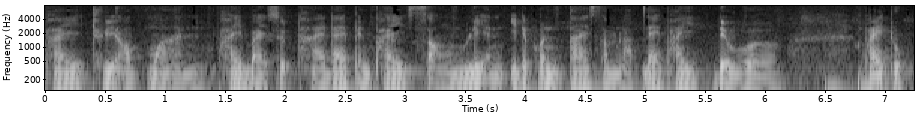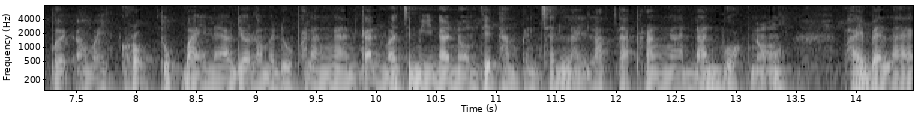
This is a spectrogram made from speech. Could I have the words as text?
ไพ่ Tree of Wands ไพ่ใบสุดท้ายได้เป็นไพ่สองเหรียญอิทธิพลใต้สำรับได้ไพ่ The World ไพ่ถูกเปิดเอาไว้ครบทุกใบแล้ว เดี๋ยวเรามาดูพลังงานกันว่าจะมีแนวโน้มทิศทางเป็นเช่นไรรับแต่พลังงานด้านบวกเนาะไพ่ใบแรก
